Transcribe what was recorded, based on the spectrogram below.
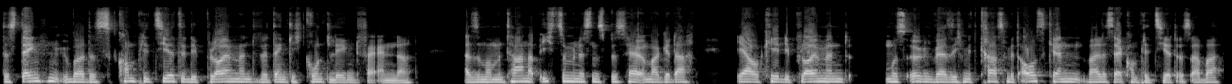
Das Denken über das komplizierte Deployment wird, denke ich, grundlegend verändert. Also momentan habe ich zumindest bisher immer gedacht, ja, okay, Deployment muss irgendwer sich mit krass mit auskennen, weil es sehr kompliziert ist. Aber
